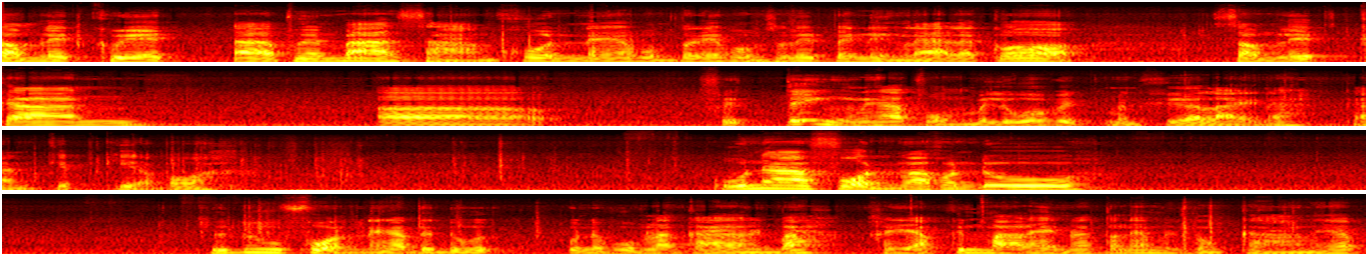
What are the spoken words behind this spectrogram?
สำเร็จเควสอ่าเพื่อนบ้าน 3 คนนะครับผมตอนนี้ผมสำเร็จไปหนึ่งแล้ว แล้วก็สำเร็จการเอ่อฟิตติ้งนะครับผมไม่รู้ว่ามันคืออะไรนะ การเก็บเกี่ยวปะวะอู้หน้าฝนว่ะคนดูฤดูฝนนะครับเดี๋ยวดู อุณหภูมิร่างกายเราเห็นปะขยับขึ้นมาแล้วเห็นไหมตอนแรกมันอยู่ตรงกลางนะครับ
